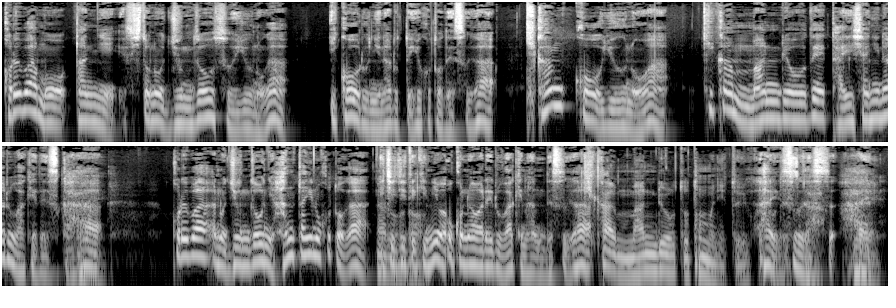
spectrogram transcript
これはもう単に人の純増数いうのがイコールになるということですが、機関校いうのは期間満了で退社になるわけですから、はい、これはあの純増に反対のことが一時的には行われるわけなんですが。期間満了とともにということですか？はい、そうです。はい。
